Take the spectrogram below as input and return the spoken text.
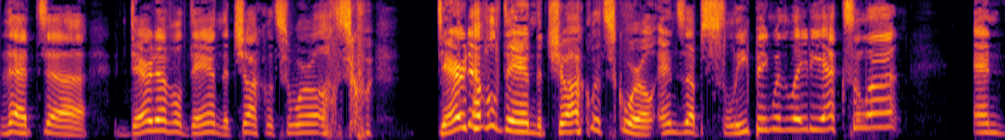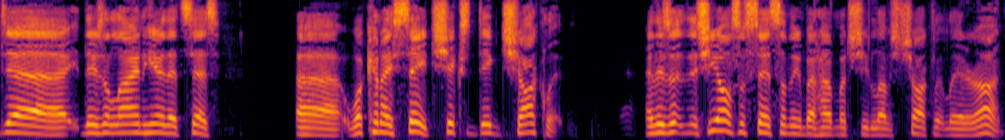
that uh, Daredevil Dan, the chocolate swirl, squ- Daredevil Dan, the chocolate squirrel, ends up sleeping with Lady X a lot. And uh, there's a line here that says, uh, "What can I say? Chicks dig chocolate." And there's a, she also says something about how much she loves chocolate later on.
